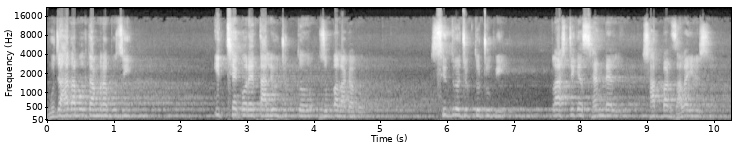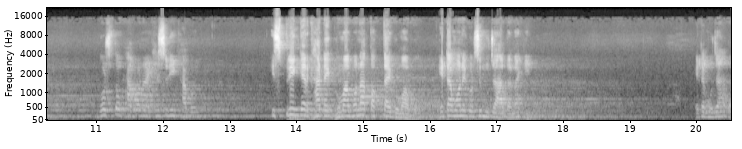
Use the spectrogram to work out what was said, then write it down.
মুজাহাদা বলতে আমরা বুঝি। ইচ্ছে করে তালিউযুক্ত জুব্বা লাগাবো। ছিদ্রযুক্ত টুপি, প্লাস্টিকের স্যান্ডেল সাতবার ঝালাই হয়েছে। গোস্ত খাব না, খিচুড়ি খাব। স্প্রিংয়ের খাটে ঘুমাবো না, তক্তায় ঘুমাবো। এটা মনে করছি মুজাহাদা নাকি? এটা মুজাহাদা?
